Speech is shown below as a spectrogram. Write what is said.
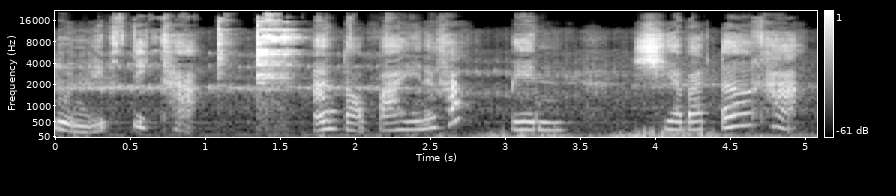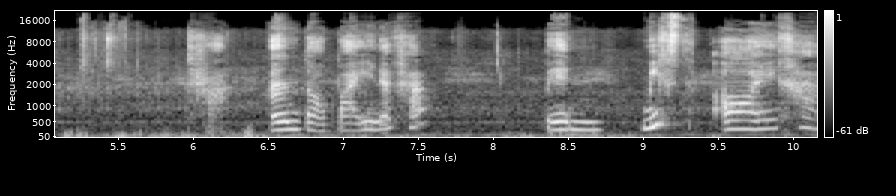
ตุ๋นลิปสติกค่ะ อันต่อไปนะคะ เป็นเชียร์บัตเตอร์ค่ะ ค่ะ อันต่อไปนะคะ เป็น mix oil ค่ะ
